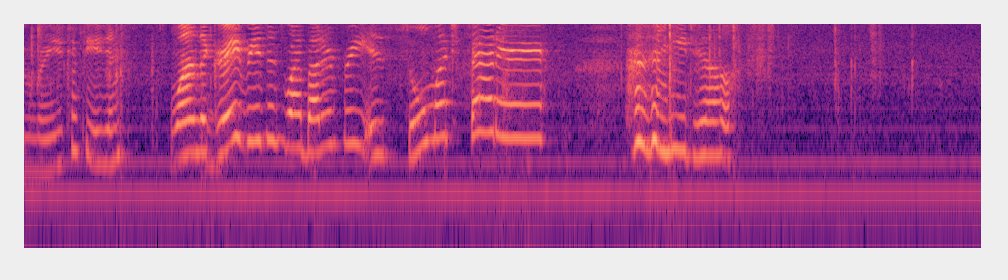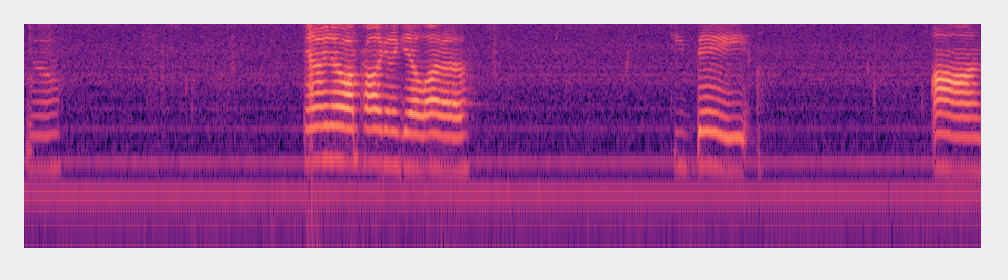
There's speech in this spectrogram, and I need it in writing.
I'm gonna use confusion. One of the great reasons why Butterfree is so much better than Jill. You know. And I know I'm probably gonna get a lot of debate on,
